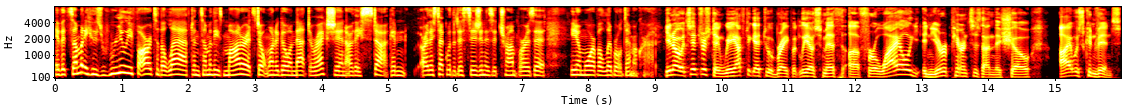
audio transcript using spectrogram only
If it's somebody who's really far to the left and some of these moderates don't want to go in that direction, are they stuck? And are they stuck with a decision? Is it Trump or is it, you know, more of a liberal Democrat? You know, it's interesting. We have to get to a break, but Leo Smith, uh, for a while in your appearances on this show, I was convinced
